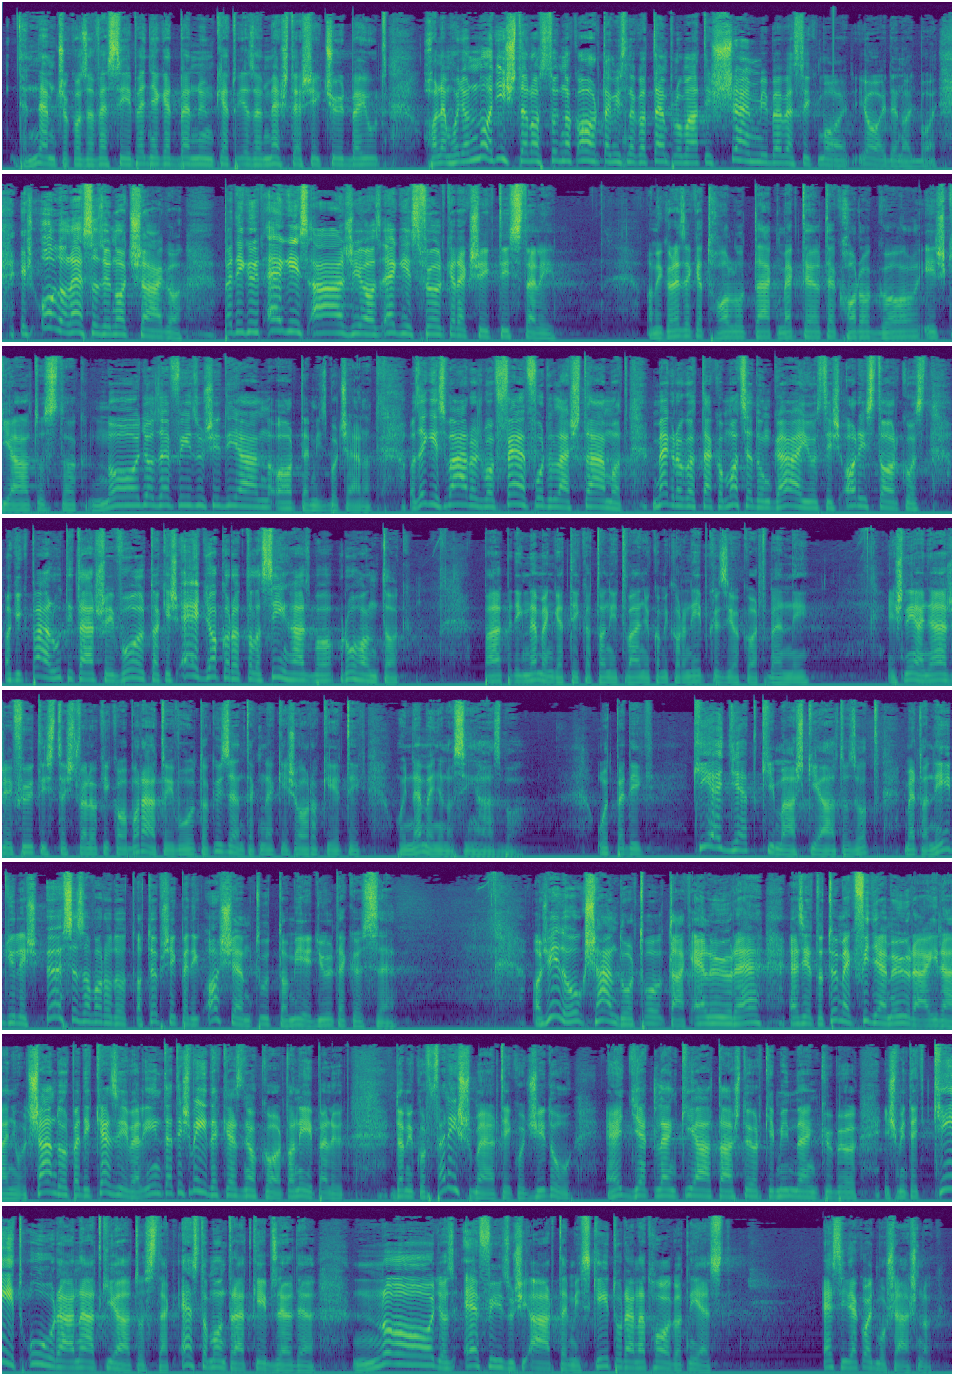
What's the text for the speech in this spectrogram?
De nem csak az a veszély penyeget bennünket, hogy ez a mesterség csődbe jut, hanem hogy a nagy Isten asszonynak, Artemisnak a templomát is semmibe veszik majd. Jaj, de nagy baj. És oda lesz az ő nagysága. Pedig őt egész Ázsia, az egész földkerekség tiszteli. Amikor ezeket hallották, megteltek haraggal, és kiáltoztak. Nagy az Efézusi Dián, Artemis, bocsánat. Az egész városban felfordulás támadt, megragadták a Macedon Gájuszt és Aristarkoszt, akik Pál utitársai voltak, és egy akarattal a színházba rohantak. Pál pedig nem engedték a tanítványok, amikor a nép közé akart menni, és néhány ázsiai főtisztest fel, akik a barátai voltak, üzentek neki, és arra kérték, hogy ne menjen a színházba. Ott pedig ki egyet, ki más kiáltozott, mert a népgyűlés összezavarodott, a többség pedig azt sem tudta, miért gyűltek össze. A zsidók Sándor tolták előre, ezért a tömeg figyelme őrá irányult. Sándor pedig kezével intett és védekezni akart a nép előtt. De amikor felismerték, hogy zsidó, egyetlen kiáltást tör ki mindenkiből, és mint egy két órán át kiáltozták. Ezt a mantrát képzeld el. Nagy az Efézusi Artemis. Két órán át hallgatni ezt. Ezt hívják agymosásnak.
